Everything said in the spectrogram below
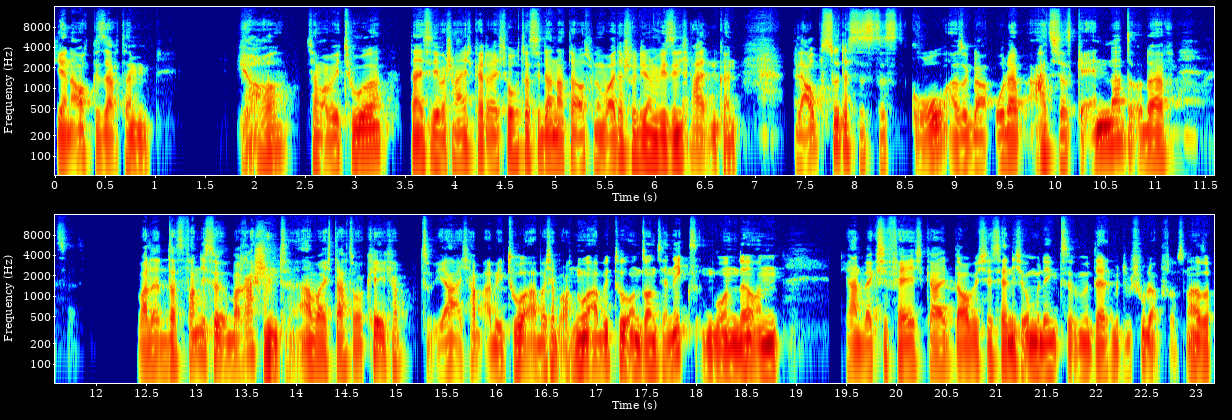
die dann auch gesagt haben, ja, sie haben Abitur, dann ist die Wahrscheinlichkeit recht hoch, dass sie dann nach der Ausbildung weiter studieren und wir sie nicht halten können. Glaubst du, das ist das Gros? Also oder hat sich das geändert oder? Weil das fand ich so überraschend, weil ich dachte, okay, ich habe ja, ich habe Abitur, aber ich habe auch nur Abitur und sonst ja nichts im Grunde und die handwerkliche Fähigkeit, glaube ich, ist ja nicht unbedingt mit, der, mit dem Schulabschluss. Ne? Also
